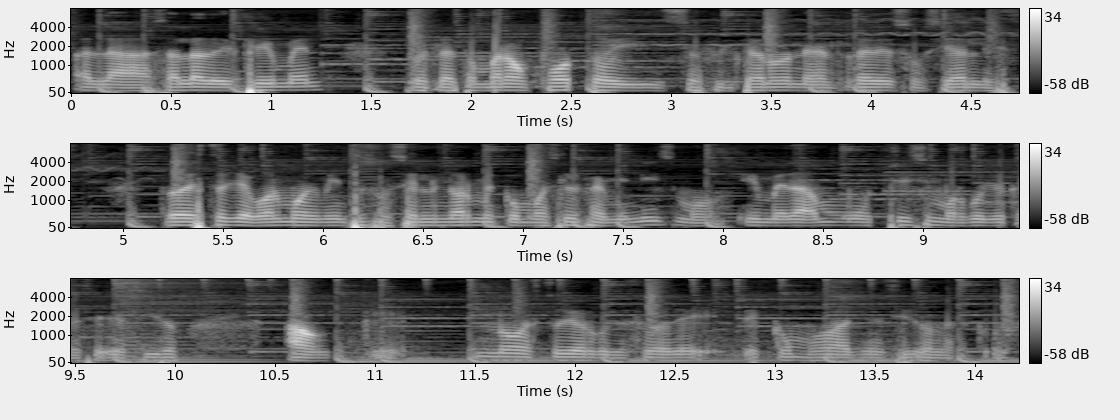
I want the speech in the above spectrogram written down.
a la sala del crimen, pues le tomaron foto y se filtraron en redes sociales. Todo esto llevó a un movimiento social enorme como es el feminismo y me da muchísimo orgullo que se haya sido, aunque no estoy orgulloso de, cómo hayan sido las cosas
